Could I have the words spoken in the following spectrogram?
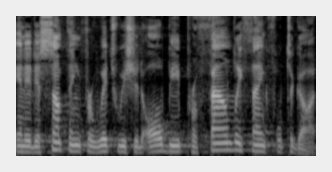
and it is something for which we should all be profoundly thankful to God.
